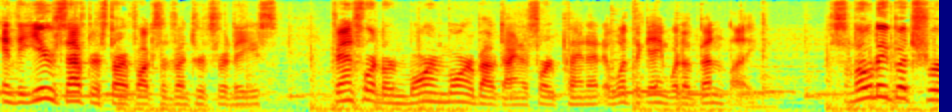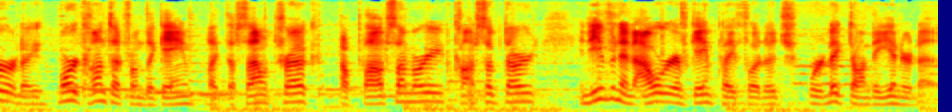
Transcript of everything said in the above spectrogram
In the years after Star Fox Adventure's release, fans would learn more and more about Dinosaur Planet and what the game would have been like. Slowly but surely, more content from the game, like the soundtrack, a plot summary, concept art, and even an hour of gameplay footage, were leaked on the internet.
